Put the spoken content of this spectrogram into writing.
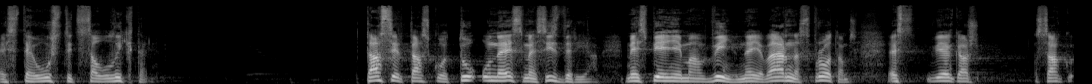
Es tev uzticu savu likteni. Tas ir tas, ko tu un es izdarījām. Mēs pieņēmām viņu, ne jau Ernsts, protams. Es vienkārši saku,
